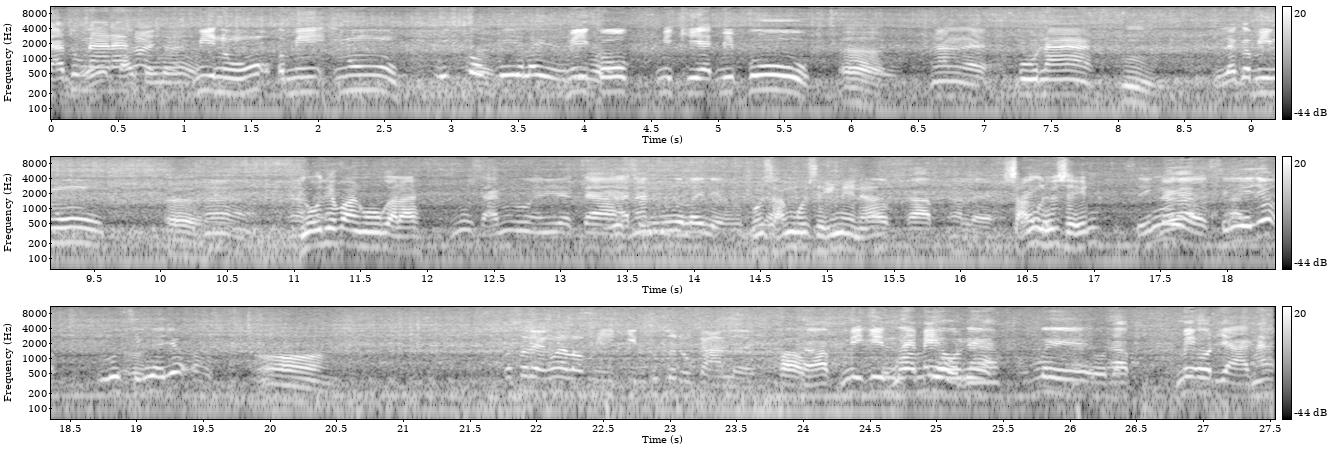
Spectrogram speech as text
ตามทุ่งนานะ ตามทุ่งนา มีหนูมีงูมีกบมีอะไรมีกบมีเขียดมีปูเออ นั่นแหละปูนา อืม แล้วก็มีงูเอออ่างูที่ว่างูกับอะไรงูสังงูอันนี้แต่อันนั่นั้นนงูอะไรเนี่ยงูสังงูสิงนี่คนะรับครับนั่นแหละสังหรือสิงสิงเนี่ยสิงเยอะๆงูสิงเยอะอ๋อก็แสดงว่าเรามีกินทุกฤดูกาลเลย ๆครับครับมีกินแต่ไม่อดเนี่เนี่ยยไม่อดครับไม่อดอยากนะ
